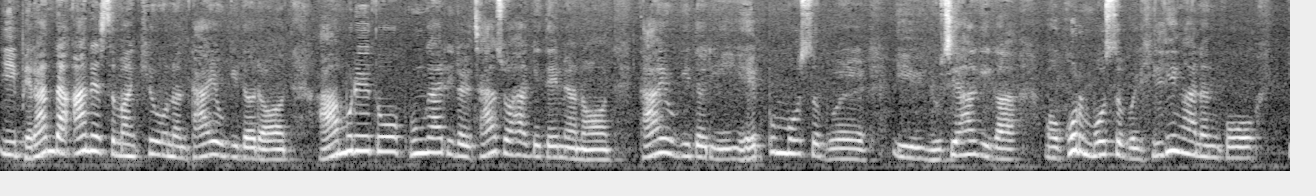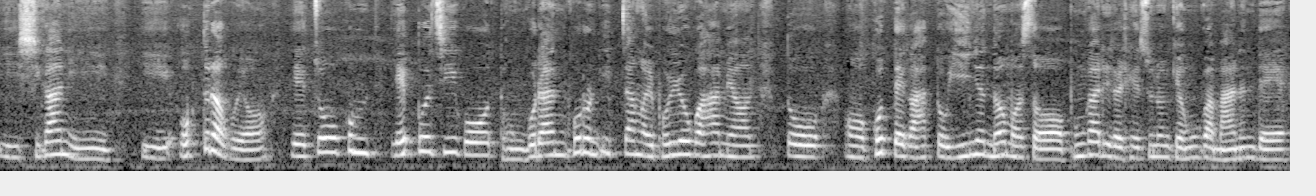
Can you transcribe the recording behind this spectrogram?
이 베란다 안에서만 키우는 다육이들은 아무래도 분갈이를 자주 하게 되면은 다육이들이 예쁜 모습을 이 유지하기가 어, 그런 모습을 힐링하는 고이 시간이 이 없더라고요. 예, 조금 예뻐지고 동그란 그런 입장을 보려고 하면 또 어, 그때가 또 2년 넘어서 분갈이를 해주는 경우가 많은데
